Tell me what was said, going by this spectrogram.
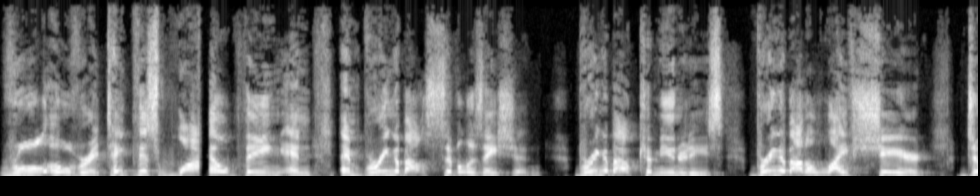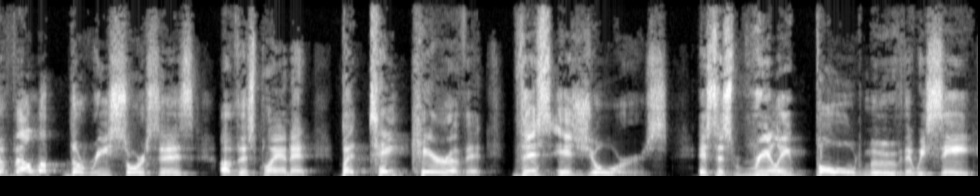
rule over it. Take this wild thing and, and bring about civilization. Bring about communities, bring about a life shared, develop the resources of this planet, but take care of it. This is yours. It's this really bold move that we see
